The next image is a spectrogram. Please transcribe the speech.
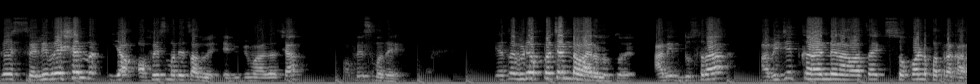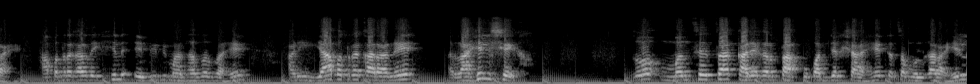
जे सेलिब्रेशन या ऑफिसमध्ये चालू आहे एबीपी माझाच्या ऑफिसमध्ये याचा व्हिडिओ प्रचंड व्हायरल होतोय. आणि दुसरा अभिजित करांडे नावाचा एक सोकंड पत्रकार आहे. हा पत्रकार देखील एबीपी माझाचाच आहे. आणि या पत्रकाराने राहिल शेख जो मनसेचा कार्यकर्ता उपाध्यक्ष आहे त्याचा मुलगा राहील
